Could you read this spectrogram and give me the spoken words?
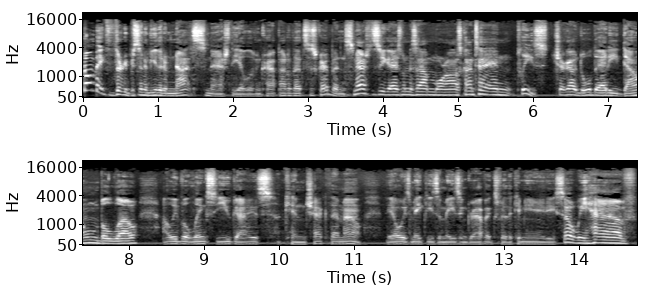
Don't make the 30% of you that have not smashed the living crap out of that subscribe button. Smash it so you guys don't miss out on more Oz content. And please check out Duel Daddy down below. I'll leave the links so you guys can check them out. They always make these amazing graphics for the community. So we have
